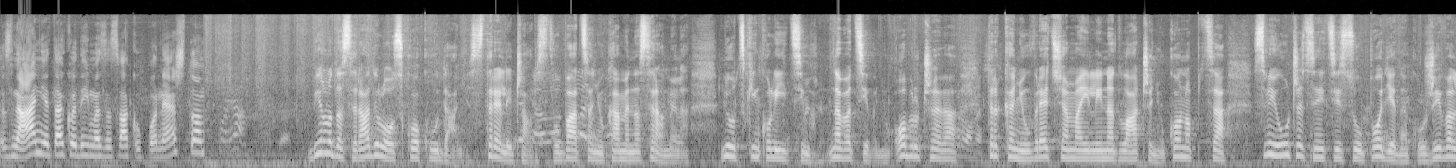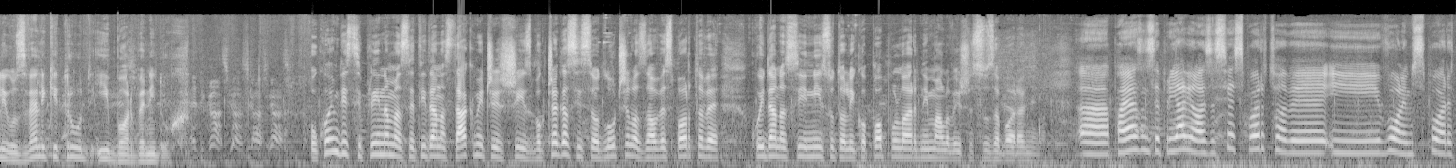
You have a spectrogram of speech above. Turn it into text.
znanje, tako da ima za svakog po nešto. Bilo da se radilo o skoku u dalje, streličarstvu, bacanju kamena s ramena, ljudskim kolicima, nabacivanju obručeva, trkanju u vrećama ili nadlačenju konopca, svi učesnici su podjednako uživali uz veliki trud i borbeni duh. U kojim disciplinama se ti danas takmičiš i zbog čega si se odlučila za ove sportove koji danas i nisu toliko popularni, malo više su zaboravljeni? Pa ja sam se prijavila za sve sportove i volim sport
